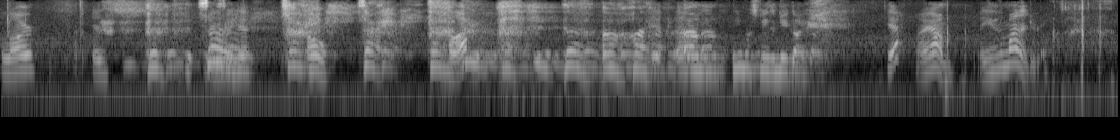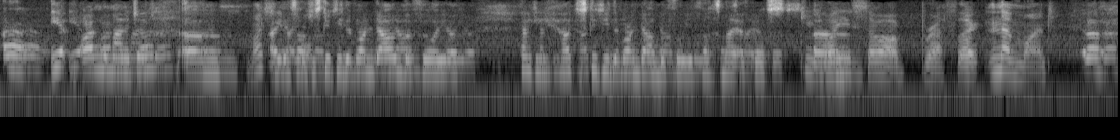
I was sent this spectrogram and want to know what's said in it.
Hello? Is Sorry. here? Sorry. Oh, Sorry. hello? Oh, hi. Um, you must be the new guy. Yeah, I am. Are you the manager? Uh, yep, I'm the manager. Um, Nice I guess I'll just give you the rundown before your. Thank you. I'll just give you the rundown before your first night, of course. Gee, why are you Um, so out of breath? Like, never mind. uh,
